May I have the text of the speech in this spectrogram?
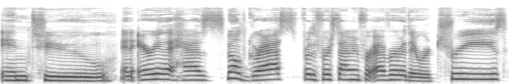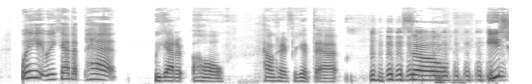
into an area that has smelled grass for the first time in forever. There were trees. Wait, we got a pet. We got a, Oh, how could I forget that? so each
